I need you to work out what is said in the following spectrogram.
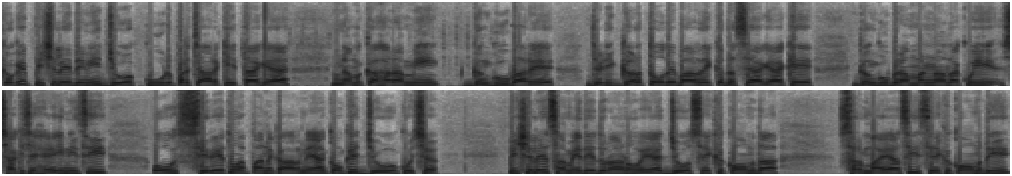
ਕਿਉਂਕਿ ਪਿਛਲੇ ਦਿਨੀ ਜੋ ਕੂੜ ਪ੍ਰਚਾਰ ਕੀਤਾ ਗਿਆ ਨਮਕ ਹਰਾਮੀ ਗੰਗੂ ਬਾਰੇ, ਜਿਹੜੀ ਗਲਤ ਉਹਦੇ ਬਾਰੇ ਇੱਕ ਦੱਸਿਆ ਗਿਆ ਕਿ ਗੰਗੂ ਬ੍ਰਾਹਮਣ ਨਾਂ ਦਾ ਕੋਈ ਸ਼ਖਸ ਹੈ ਹੀ ਨਹੀਂ ਸੀ, ਉਹ ਸਿਰੇ ਤੋਂ ਆਪਾਂ ਨਕਾਰਨੇ ਆ, ਕਿਉਂਕਿ ਜੋ ਕੁਝ ਪਿਛਲੇ ਸਮੇਂ ਦੇ ਦੌਰਾਨ ਹੋਇਆ ਜੋ ਸਿੱਖ ਕੌਮ ਦਾ ਸਰਮਾਇਆ ਸੀ ਸਿੱਖ ਕੌਮ ਦੀ,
